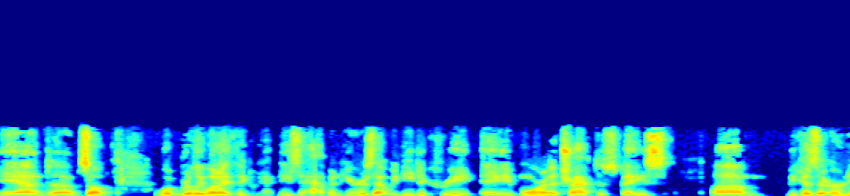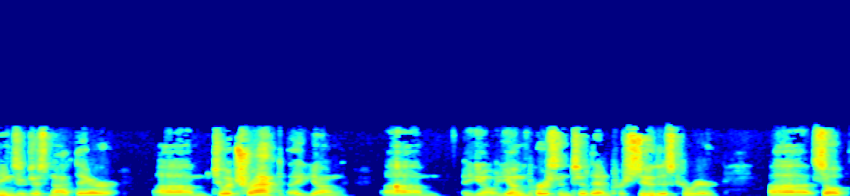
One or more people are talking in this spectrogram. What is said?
And uh, so, what, really, what I think needs to happen here is that we need to create a more attractive space um, because the earnings are just not there um, to attract a young, um, you know, young person to then pursue this career. Uh, so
